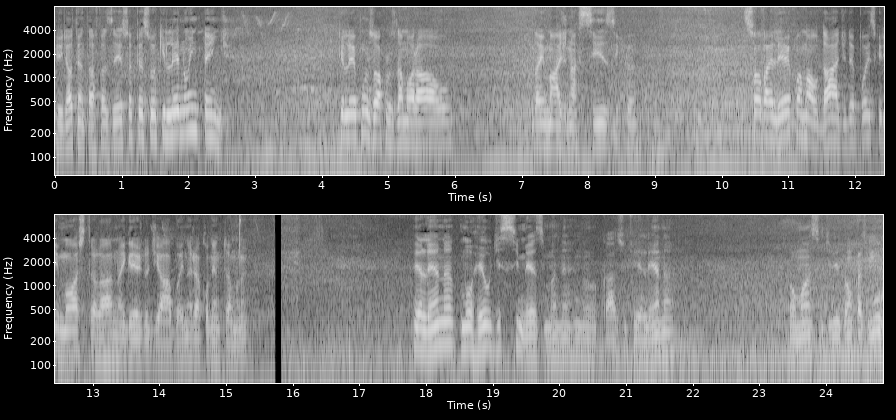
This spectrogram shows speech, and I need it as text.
ele, ao tentar fazer isso, a pessoa que lê não entende. Porque lê com os óculos da moral, da imagem narcísica. Só vai ler com a maldade depois que ele mostra lá na igreja do diabo. Aí nós já comentamos, né? Helena morreu de si mesma, né? No caso de Helena, romance de Dom Casmurro,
